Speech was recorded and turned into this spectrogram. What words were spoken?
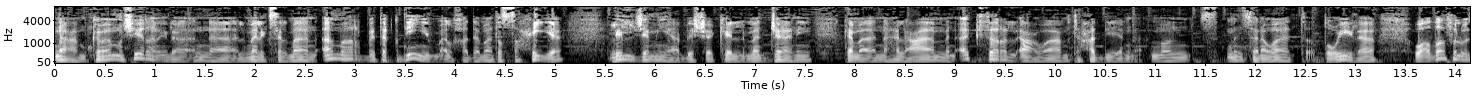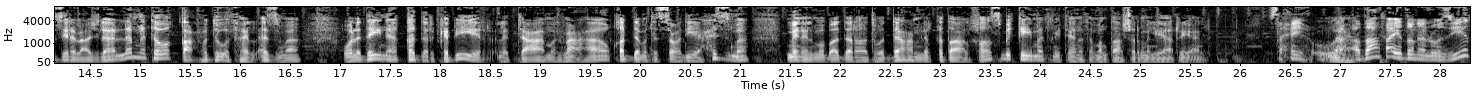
نعم كمان مشيرا إلى أن الملك سلمان أمر بتقديم الخدمات الصحية للجميع بشكل مجاني كما أنها العام من أكثر الأعوام تحديا من, من سنوات طويلة. وأضاف الوزير العجلان لم نتوقع حدوث هالأزمة ولدينا قدر كبير للتعامل معها وقدمت السعودية حزمة من المبادرات والدعم للقطاع الخاص بقيمة 218 مليار ريال. صحيح. وأضاف أيضا الوزير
